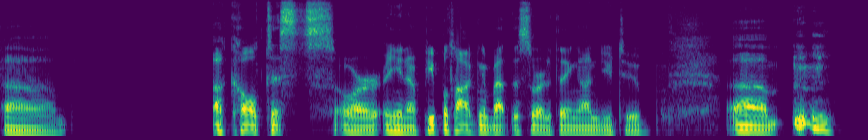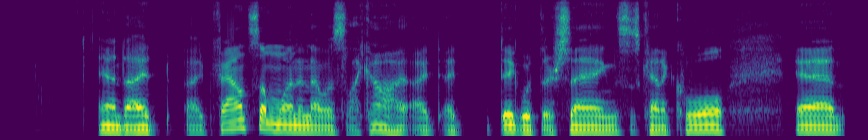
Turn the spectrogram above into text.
um, occultists or you know people talking about this sort of thing on YouTube. Um, and I I found someone and I was like, oh, I, I dig what they're saying. This is kind of cool. And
